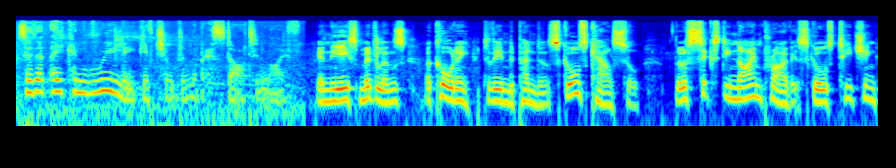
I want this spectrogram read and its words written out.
so that they can really give children the best start in life. In the East Midlands, according to the Independent Schools Council, there are 69 private schools teaching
